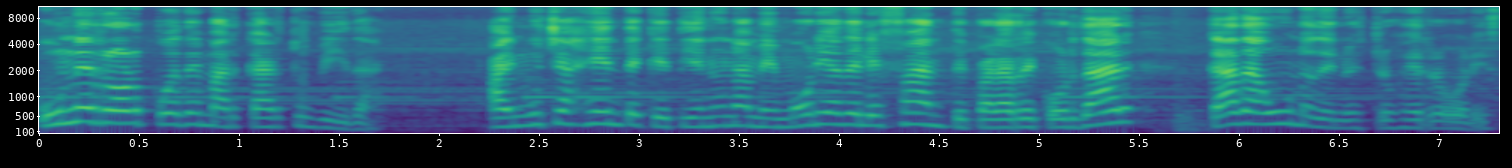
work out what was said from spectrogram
Un error puede marcar tu vida. Hay mucha gente que tiene una memoria de elefante para recordar cada uno de nuestros errores.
